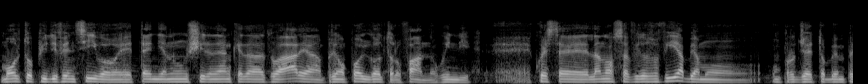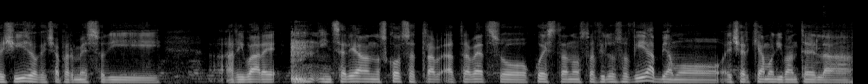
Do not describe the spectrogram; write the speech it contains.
molto più difensivo e tendi a non uscire neanche dalla tua area, prima o poi il gol te lo fanno. Quindi eh, questa è la nostra filosofia, abbiamo un progetto ben preciso che ci ha permesso di arrivare in Serie A l'anno scorso attra- attraverso questa nostra filosofia abbiamo- e cerchiamo di mantenerla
